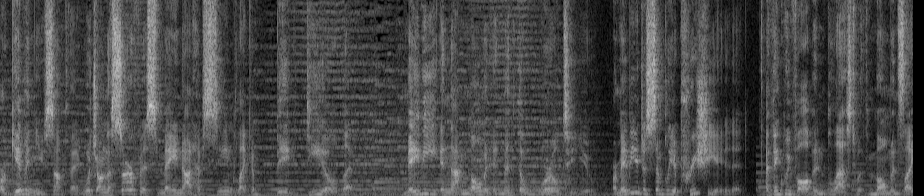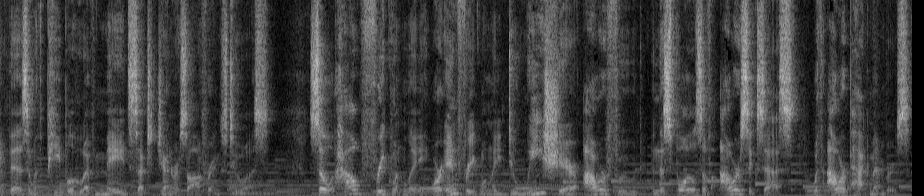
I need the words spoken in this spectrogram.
or given you something, which on the surface may not have seemed like a big deal, but Maybe in that moment it meant the world to you, or maybe you just simply appreciated it. I think we've all been blessed with moments like this and with people who have made such generous offerings to us. So, how frequently or infrequently do we share our food and the spoils of our success with our pack members?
